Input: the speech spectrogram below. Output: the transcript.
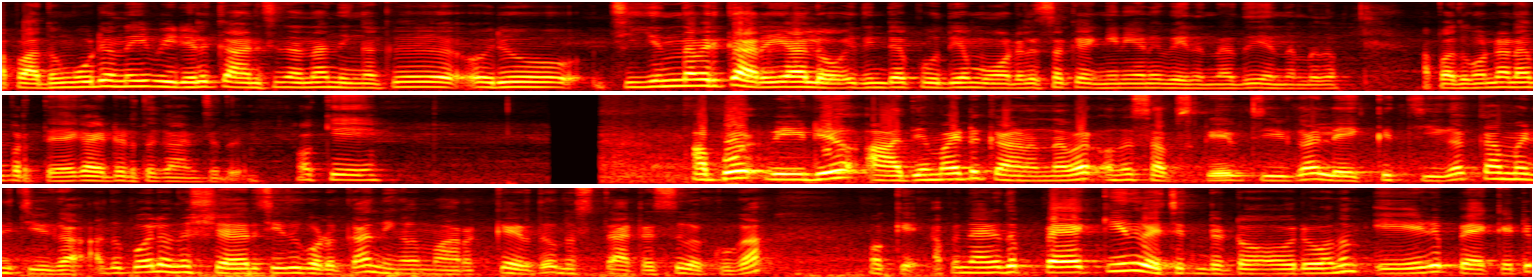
അപ്പോൾ അതും കൂടി ഒന്ന് ഈ വീഡിയോയിൽ കാണിച്ചു തന്നാൽ നിങ്ങൾക്ക് ഒരു ചെയ്യുന്നവർക്ക് അറിയാലോ ഇതിന്റെ പുതിയ മോഡൽസൊക്കെ എങ്ങനെയാണ് വരുന്നത് എന്നുള്ളത്. അപ്പോൾ അതുകൊണ്ടാണ് പ്രത്യേകമായിട്ട് എടുത്ത് കാണിച്ചത്. ഓക്കെ അപ്പോൾ വീഡിയോ ആദ്യമായിട്ട് കാണുന്നവർ ഒന്ന് സബ്സ്ക്രൈബ് ചെയ്യുക ലൈക്ക് ചെയ്യുക കമന്റ് ചെയ്യുക. അതുപോലെ ഒന്ന് ഷെയർ ചെയ്ത് കൊടുക്കുക നിങ്ങൾ മറക്കരുത്. ഒന്ന് സ്റ്റാറ്റസ് വെക്കുക. ഓക്കെ അപ്പോൾ ഞാനിത് പാക്ക് ചെയ്ത് വെച്ചിട്ടുണ്ട് കേട്ടോ ഓരോന്നും ഏഴ് പാക്കറ്റ്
